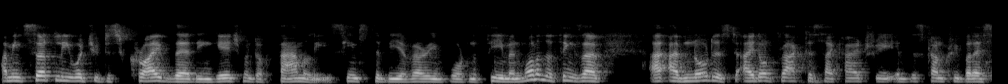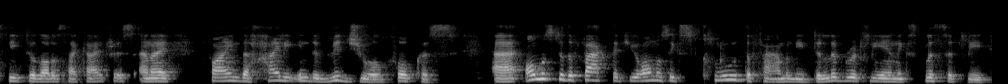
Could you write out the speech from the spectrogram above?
I mean, certainly what you described there, the engagement of families, seems to be a very important theme. And one of the things I've I, have noticed, I don't practice psychiatry in this country, but I speak to a lot of psychiatrists, and I find the highly individual focus uh, almost to the fact that you almost exclude the family deliberately and explicitly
